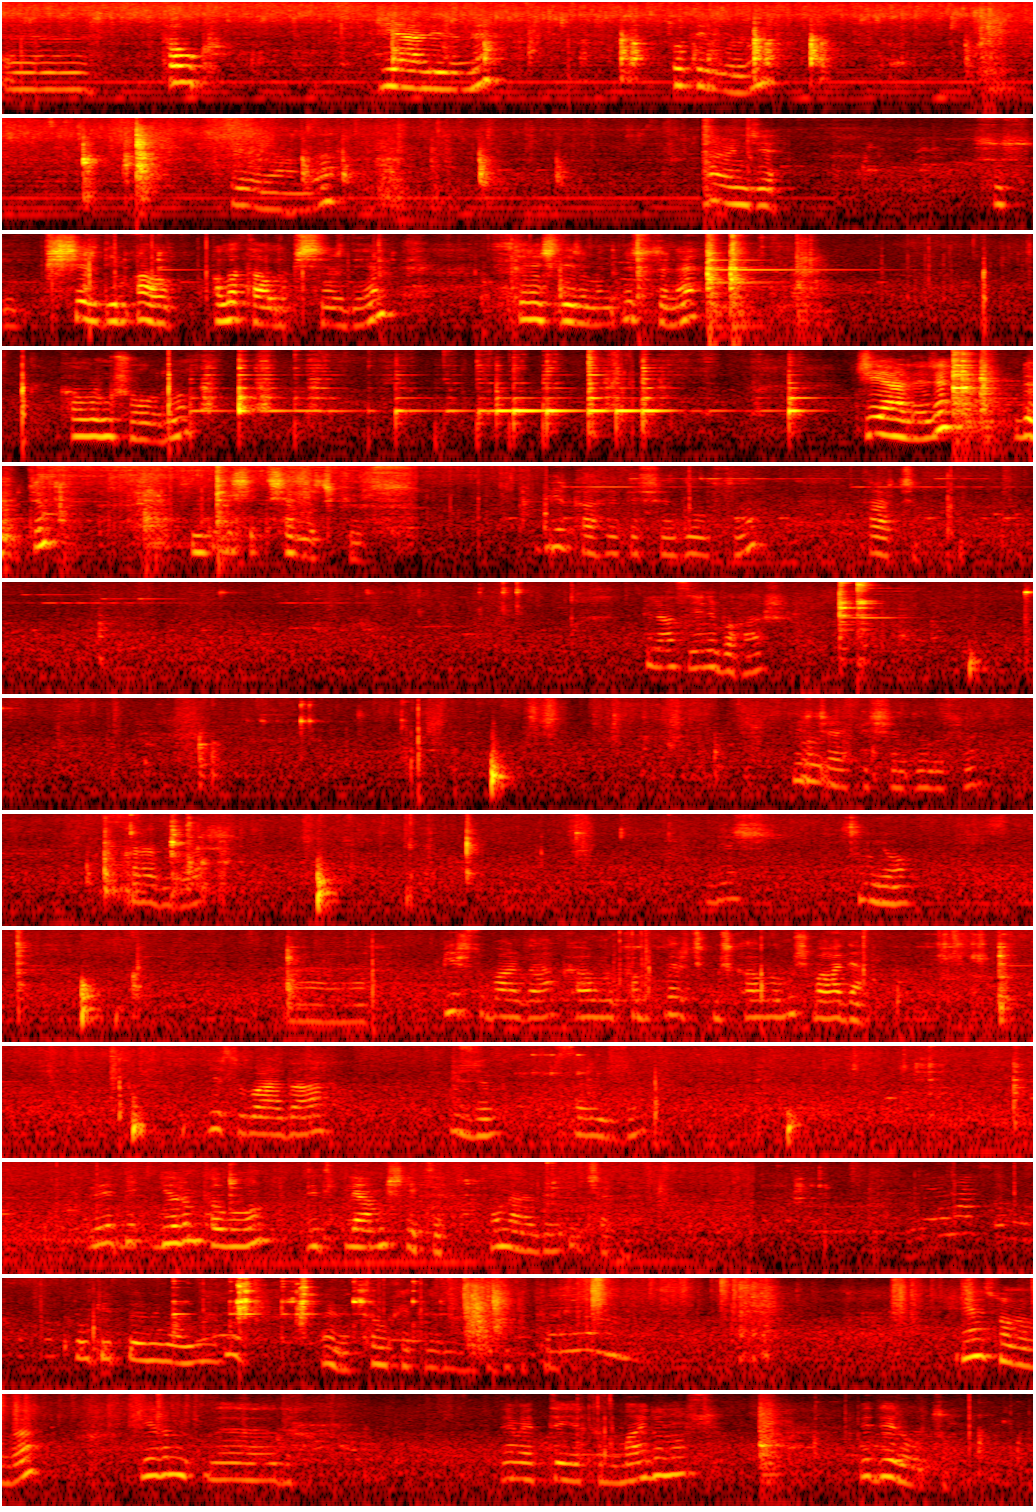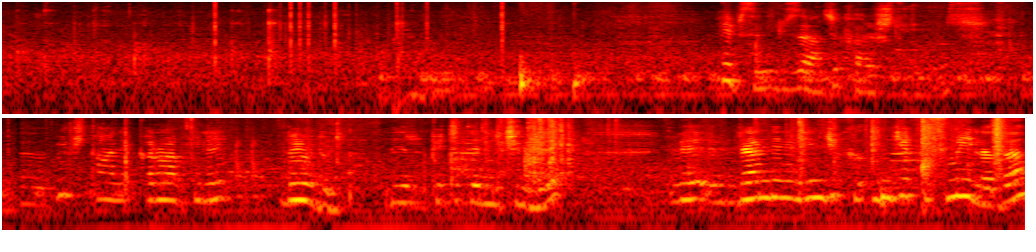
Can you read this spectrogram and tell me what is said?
e, tavuk ciğerlerini soteliyorum. Tereyağında. Önce sus pişirdiğim al, alatavlı pişirdiğim pirinçlerimin üstüne kavurmuş olduğum ciğerleri döktüm. Şimdi dışarı- dışarıya çıkıyoruz. Bir kahve kaşığı dolusu tarçın. Biraz yeni bahar. Bir çay kaşığı dolusu karabiber. Bir kimyon. Ee, Bir su bardağı kavrul, kabukları çıkmış kavrulmuş badem. Bir su bardağı üzüm, sarı üzüm. Ve bir yarım tavuğun didiklenmiş eti. O neredeydi? İçeride. Tavuk etlerini galiba. Evet, tavuk etlerini didikler. En sonunda yarım e, demette yakın maydanoz ve dereotu. Hepsini güzelce karıştırıyoruz. E, Üç tane karanfili dövdüm bir peçetenin içinde ve rendenin ince, ince kısmıyla da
